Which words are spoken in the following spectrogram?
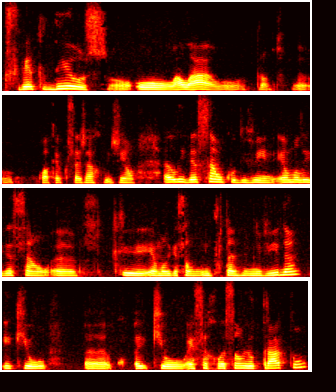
Perceber que Deus, ou, ou Alá, ou pronto, qualquer que seja a religião, a ligação com o divino é uma ligação uh, que é uma ligação importante na minha vida e que eu, uh, que eu essa relação eu trato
